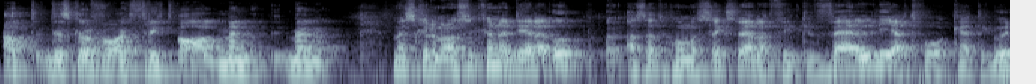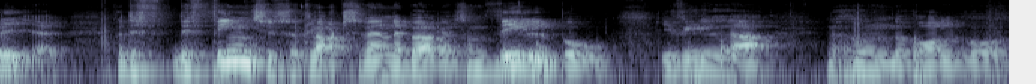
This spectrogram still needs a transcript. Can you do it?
att det ska få vara ett fritt val men, men men skulle man också kunna dela upp, alltså att homosexuella fick välja två kategorier? För det, det finns ju såklart svennebögar som vill bo i villa med hund och Volvo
